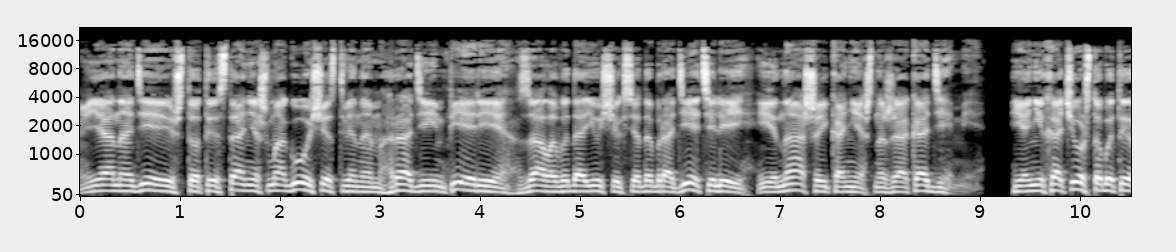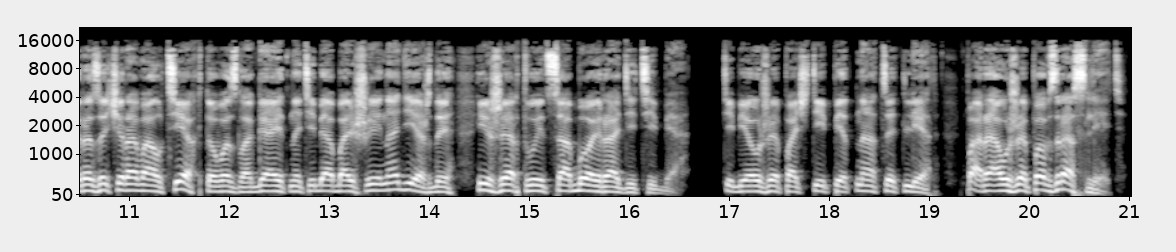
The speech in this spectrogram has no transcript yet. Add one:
«Я надеюсь, что ты станешь могущественным ради империи, зала выдающихся добродетелей и нашей, конечно же, академии. Я не хочу, чтобы ты разочаровал тех, кто возлагает на тебя большие надежды и жертвует собой ради тебя. Тебе уже почти 15 лет, пора уже повзрослеть».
